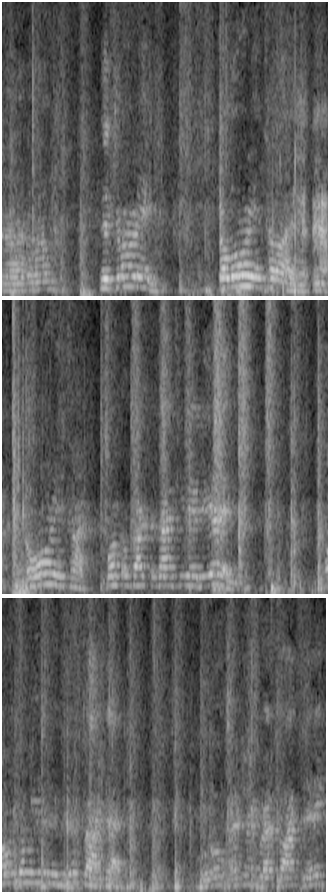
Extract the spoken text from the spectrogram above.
Uh, the journey. DeLorean time. DeLorean time. Welcome back to 1988. Welcome you didn't exist back then. Whoa, entering Red Flag City.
